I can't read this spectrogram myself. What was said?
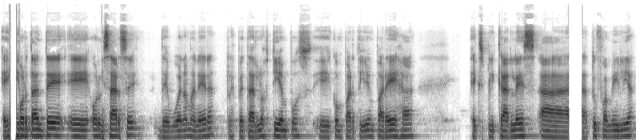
Es importante eh, organizarse de buena manera, respetar los tiempos, eh, compartir en pareja, explicarles a tu familia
